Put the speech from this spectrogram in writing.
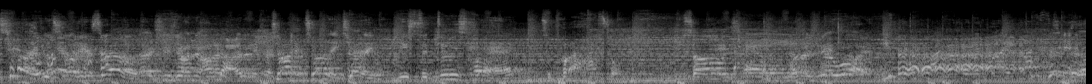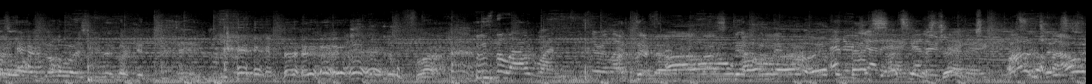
Charlie, Charlie as well. No, she's on, on No, Charlie, Charlie, Charlie used to do his hair to put a hat on. So his hair. Okay. No, you know why? Otherwise, otherwise you look like a dick. Flat. Who's the loud one? Is there a loud one? Definitely, that's definitely Energetic, energetic. I'm not loud.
